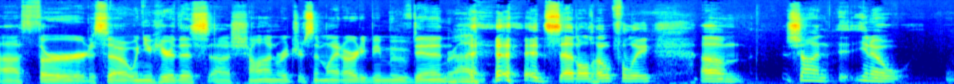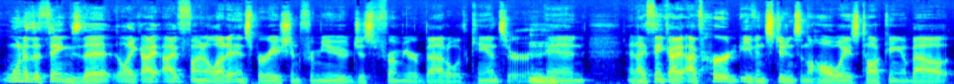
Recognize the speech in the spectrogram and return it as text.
uh, third. so when you hear this, uh, Sean Richardson might already be moved in, Right. and settled, hopefully. Um, Sean, you know, one of the things that like I, I find a lot of inspiration from you just from your battle with cancer, Mm-hmm. and and I think I, I've heard even students in the hallways talking about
